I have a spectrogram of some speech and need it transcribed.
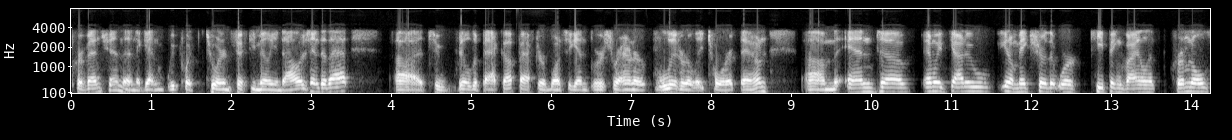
prevention, and again, we put 250 million dollars into that. uh, to build it back up after once again Bruce Rauner literally tore it down. Um, and uh, and we've got to you know make sure that we're keeping violent criminals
